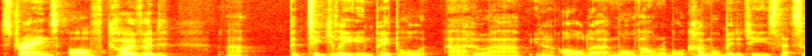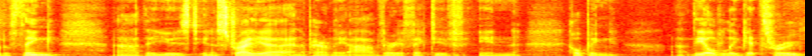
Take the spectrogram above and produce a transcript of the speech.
strains of COVID. Uh, particularly in people uh, who are you know older, more vulnerable, comorbidities, that sort of thing. Uh, they're used in Australia and apparently are very effective in helping uh, the elderly get through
